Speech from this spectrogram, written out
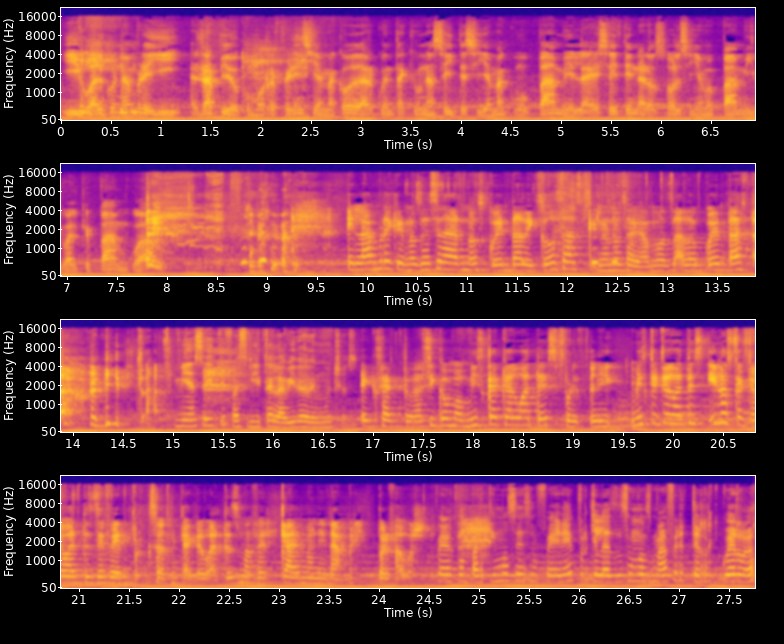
Y igual con hambre y rápido, como referencia, me acabo de dar cuenta que un aceite se llama como PAM. El aceite en aerosol se llama PAM igual que PAM. ¡Wow! El hambre que nos hace darnos cuenta de cosas que no nos habíamos dado cuenta hasta ahorita. Mi aceite facilita la vida de muchos. Exacto, así como mis cacahuates, eh, mis cacahuates y los cacahuates de Fer, porque son cacahuates Mafer, calman el hambre, por favor. Pero compartimos eso, Fer, ¿eh? porque las dos somos Maffer, te recuerdo.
